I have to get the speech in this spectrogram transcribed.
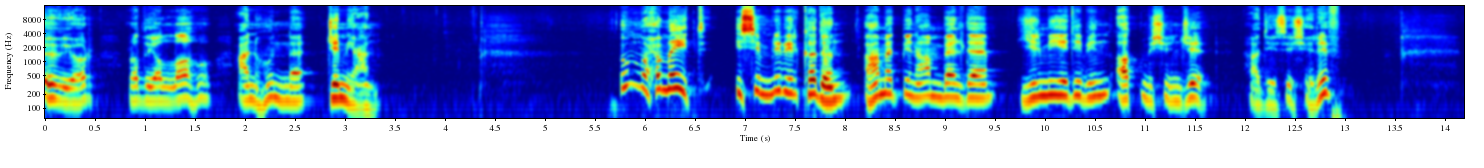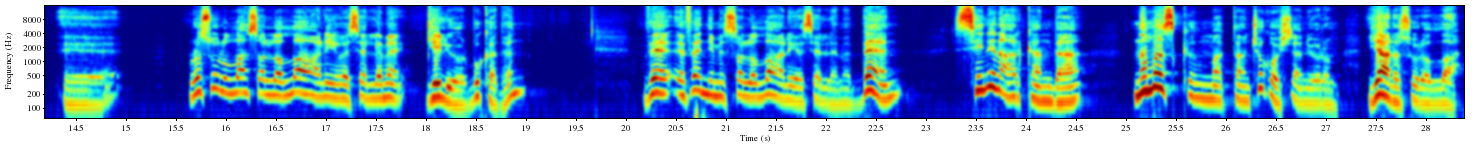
övüyor. Radıyallahu anhunne cemiyan. Ümmü Hümeyd isimli bir kadın Ahmet bin Hanbel'de 27.060. hadisi şerif ee, Resulullah sallallahu aleyhi ve selleme geliyor bu kadın ve Efendimiz sallallahu aleyhi ve selleme ben senin arkanda namaz kılmaktan çok hoşlanıyorum ya Resulallah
